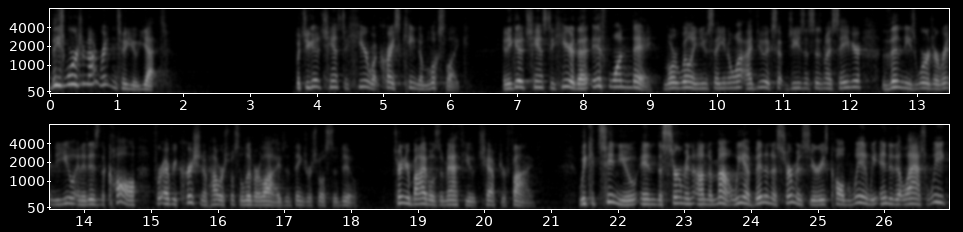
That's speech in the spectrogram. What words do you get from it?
These words are not written to you yet. But you get a chance to hear what Christ's kingdom looks like. And you get a chance to hear that if one day, Lord willing, you say, you know what, I do accept Jesus as my Savior, then these words are written to you, and it is the call for every Christian of how we're supposed to live our lives and things we're supposed to do. Turn your Bibles to Matthew chapter 5. We continue in the Sermon on the Mount. We have been in a sermon series called When. We ended it last week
